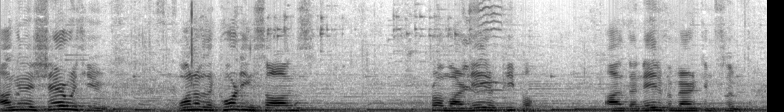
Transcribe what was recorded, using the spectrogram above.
I'm going to share with you one of the courting songs from our native people on the Native American flute.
